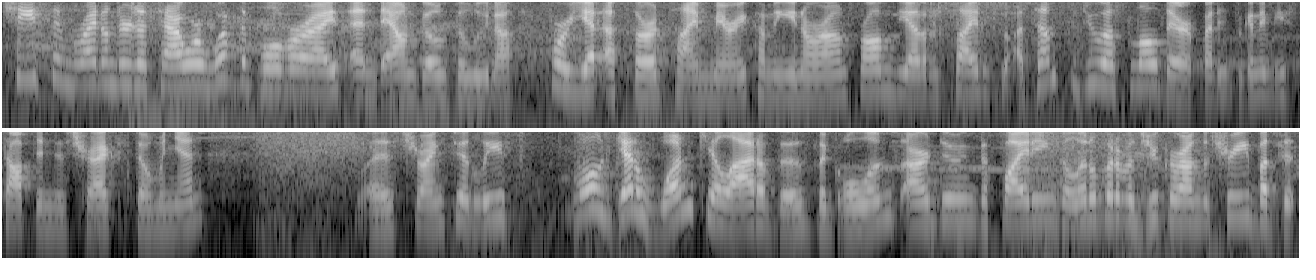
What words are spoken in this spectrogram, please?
chase him right under the tower with the pulverize, and down goes the Luna for yet a third time. Mary coming in around from the other side, attempts to do a slow there, but it's gonna be stopped in his tracks. Dominyan is trying to at least well get one kill out of this. The golems are doing the fighting, a little bit of a juke around the tree, but th-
